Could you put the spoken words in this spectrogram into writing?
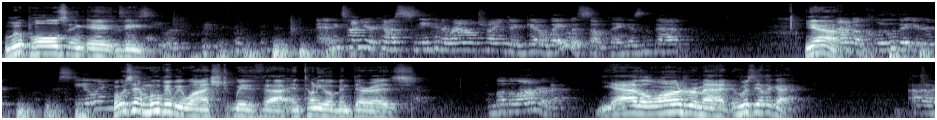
Loopholes in, in the. Anytime you're kind of sneaking around trying to get away with something, isn't that Yeah. kind of a clue that you're stealing? What was that movie we watched with uh, Antonio Banderas? The laundromat. Yeah, The Laundromat. Who's the other guy? Uh,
